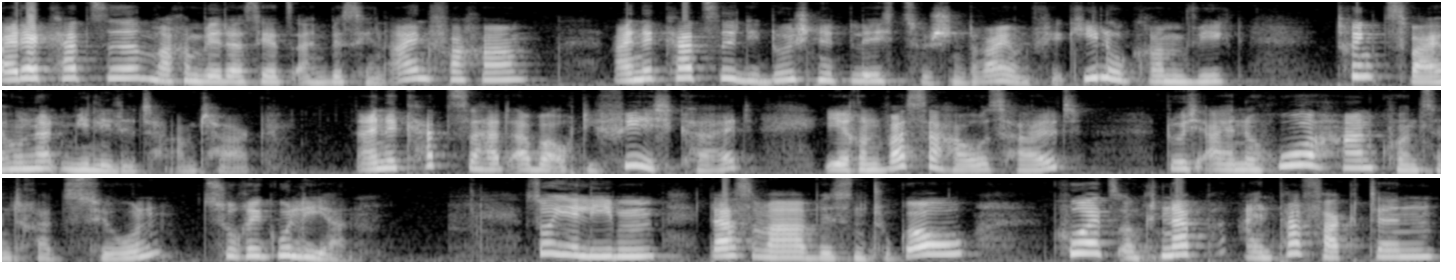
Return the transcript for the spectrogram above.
Bei der Katze machen wir das jetzt ein bisschen einfacher. Eine Katze, die durchschnittlich zwischen 3 und 4 Kilogramm wiegt, trinkt 200 Milliliter am Tag. Eine Katze hat aber auch die Fähigkeit, ihren Wasserhaushalt durch eine hohe Harnkonzentration zu regulieren. So, ihr Lieben, das war Wissen to go. Kurz und knapp ein paar Fakten.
